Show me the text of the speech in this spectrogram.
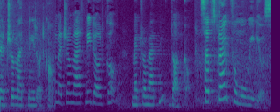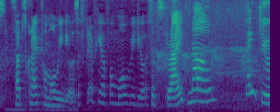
metromatney.com. metromatney.com. Metromatney.com. Subscribe for more videos. Subscribe for more videos. Subscribe here for more videos. Subscribe now. Thank you.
